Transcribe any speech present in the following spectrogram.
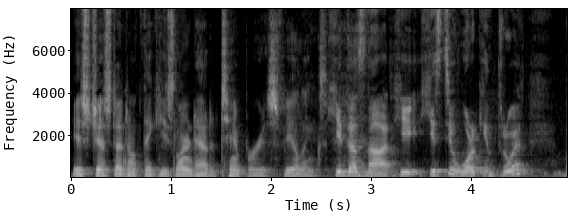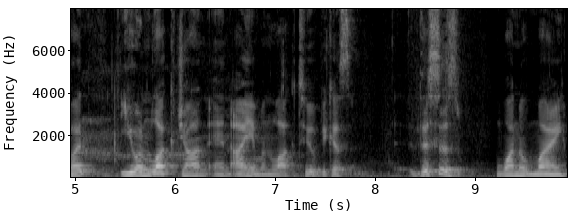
It's just, I don't think he's learned how to temper his feelings. He does not. He he's still working through it, but you're in luck, John, and I am in luck too because this is one of my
